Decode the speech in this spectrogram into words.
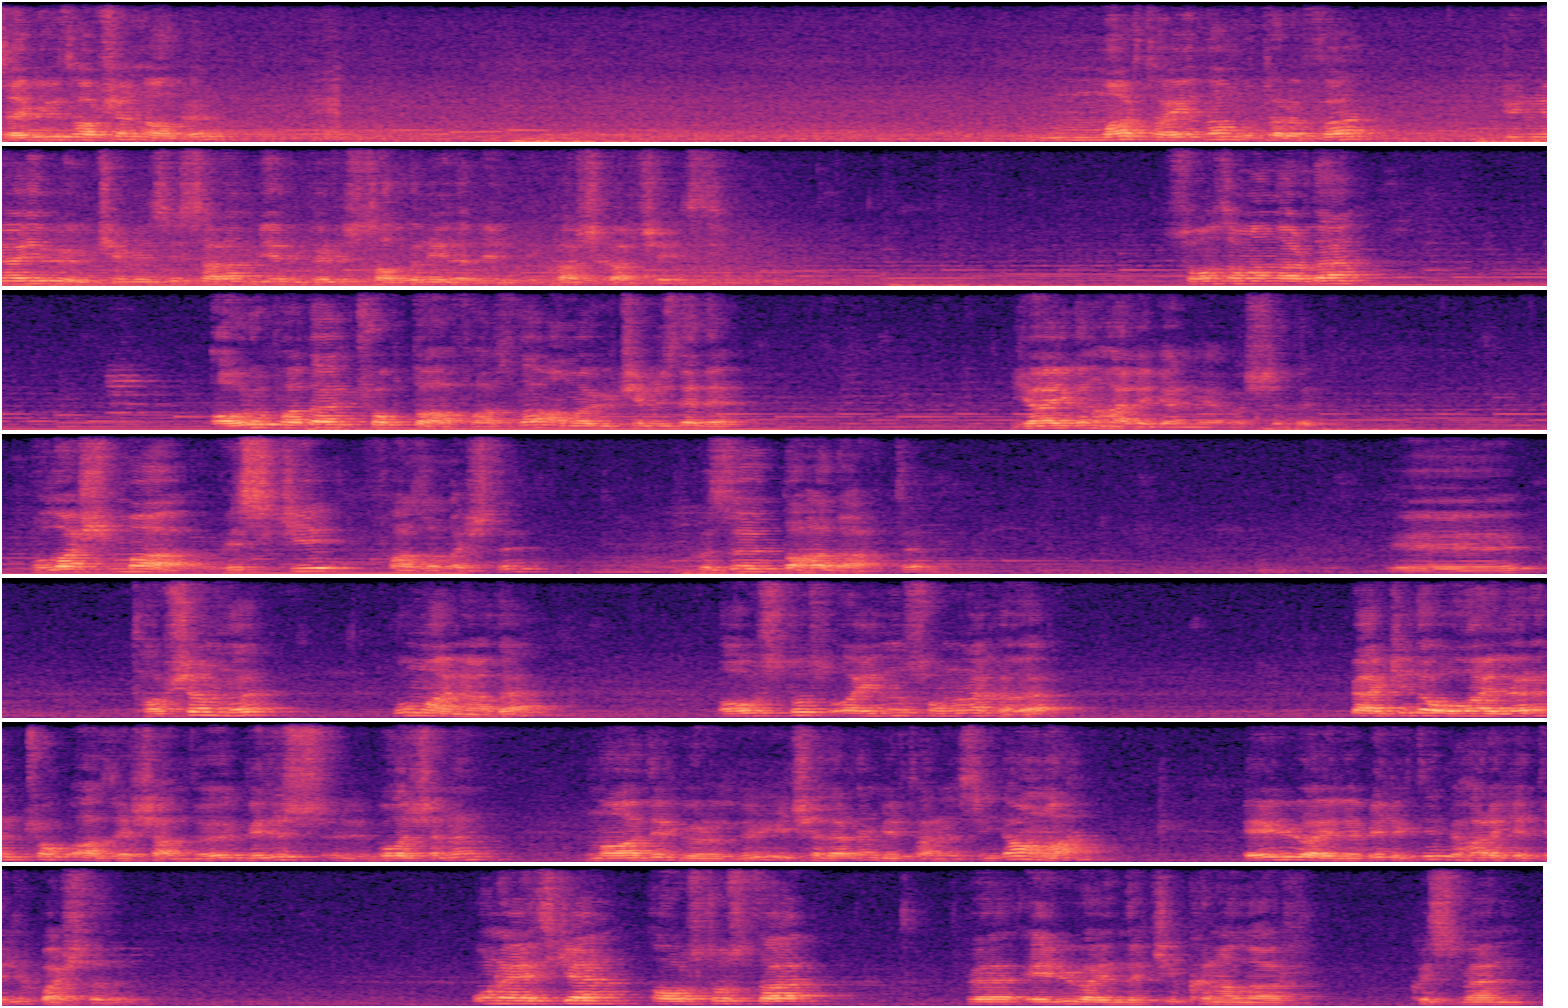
Sevgili tavşan halkı, Mart ayından bu tarafa dünyayı ve ülkemizi saran bir virüs salgınıyla birlikte karşı karşıyayız. Son zamanlarda Avrupa'da çok daha fazla ama ülkemizde de yaygın hale gelmeye başladı. Bulaşma riski fazlalaştı. Hızı daha da arttı. Ee, tavşanlı bu manada Ağustos ayının sonuna kadar belki de olayların çok az yaşandığı, virüs bulaşanın nadir görüldüğü ilçelerden bir tanesiydi ama Eylül ayı ile birlikte bir hareketlilik başladı. Buna etken Ağustos'ta ve Eylül ayındaki kınalar, kısmen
